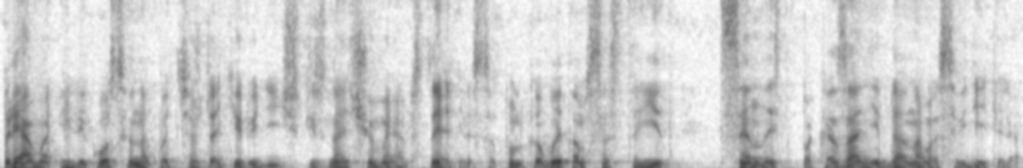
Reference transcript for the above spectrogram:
прямо или косвенно подтверждать юридически значимые обстоятельства. Только в этом состоит ценность показаний данного свидетеля.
